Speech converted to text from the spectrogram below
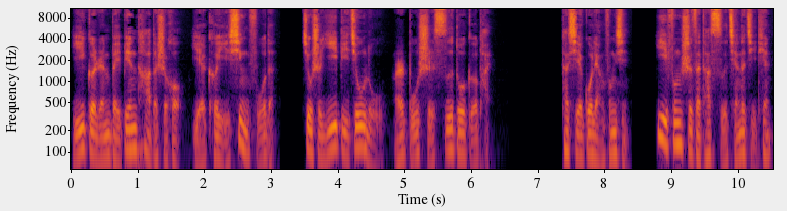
一个人被鞭挞的时候也可以幸福的，就是伊壁鸠鲁，而不是斯多格派。他写过两封信，一封是在他死前的几天，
